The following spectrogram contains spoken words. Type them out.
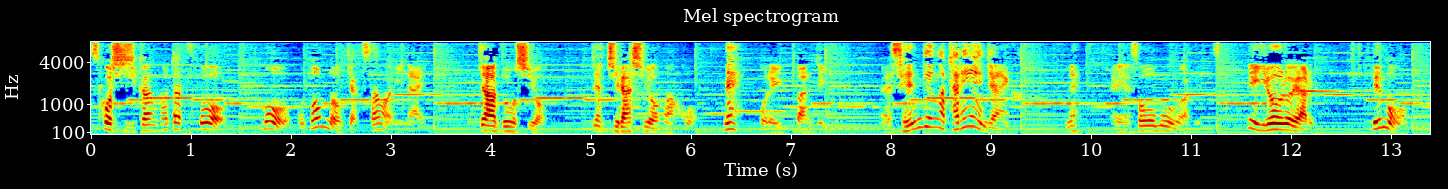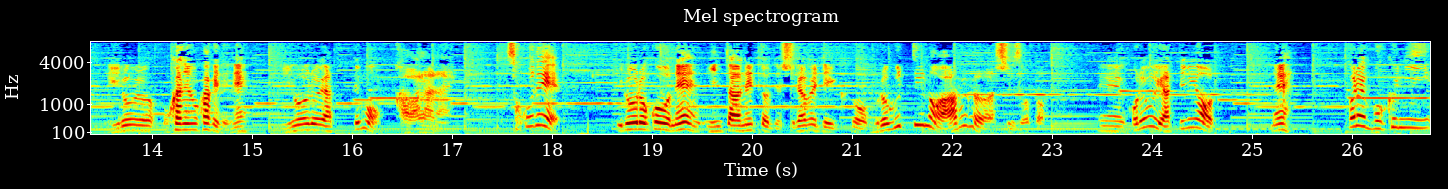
少し時間が経つと、もうほとんどお客さんはいない。じゃあどうしよう。じゃあチラシを巻こう。ね。これ一般的に。宣伝が足りないんじゃないか。ね。えー、そう思うわけです。で、いろいろやる。でも、いろいろお金をかけてね、いろいろやっても変わらない。そこで、いろいろこうね、インターネットで調べていくと、ブログっていうのがあるらしいぞと。えー、これをやってみよう。ね。これ僕に、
